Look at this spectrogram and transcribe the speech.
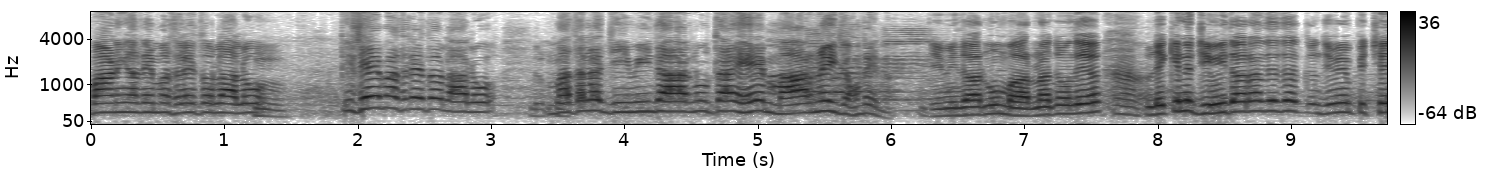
ਪਾਣੀਆਂ ਦੇ ਮਸਲੇ ਤੋਂ ਲਾ ਲਓ ਕਿਸੇ ਮਸਲੇ ਤੋਂ ਲਾ ਲਓ ਮਤਲਬ ਜ਼ਿਮੀਂਦਾਰ ਨੂੰ ਤਾਂ ਇਹ ਮਾਰਨਾ ਹੀ ਚਾਹੁੰਦੇ ਨੇ। ਜ਼ਿਮੀਂਦਾਰ ਨੂੰ ਮਾਰਨਾ ਚਾਹੁੰਦੇ ਆ ਲੇਕਿਨ ਜ਼ਿਮੀਂਦਾਰਾਂ ਦੇ ਤਾਂ ਜਿਵੇਂ ਪਿੱਛੇ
